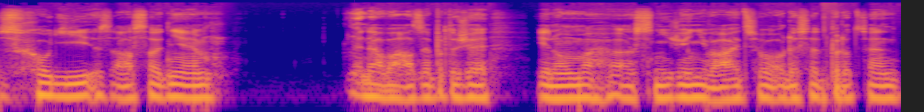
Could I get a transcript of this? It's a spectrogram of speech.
schodí zásadně na váze, protože jenom snížení váhy třeba o 10%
